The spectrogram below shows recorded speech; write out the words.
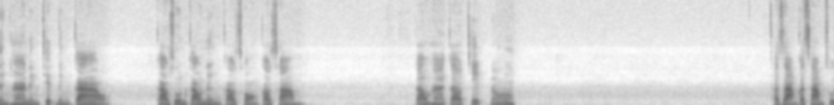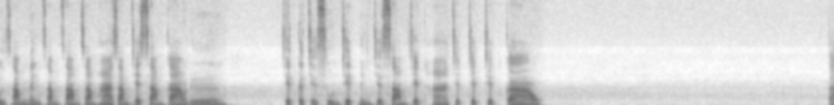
1 5 1 7 1 9 9 0 9 1 9 2 9 3 9 5 9 7เนาะถ้าสามก็สามศูนย์สามหนึ่งสามสามสามห้าสามเจ็ดสามเก้าเด้อเจ็ดก็เจ็ดศูนย์เจ็ดหนึ่งเจ็ดสามเจ็ดห้าเจ็ดเจ็ดเจ็ดเก้าตา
